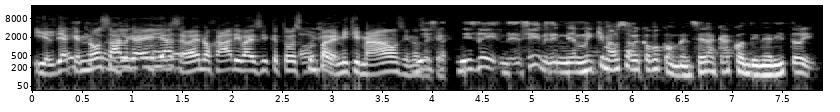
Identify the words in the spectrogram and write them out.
y el día que no salga ella se va a enojar y va a decir que todo es culpa Oye, de Mickey Mouse y no sé qué. Disney- sí, Mickey Mouse sabe cómo convencer acá con dinerito y,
